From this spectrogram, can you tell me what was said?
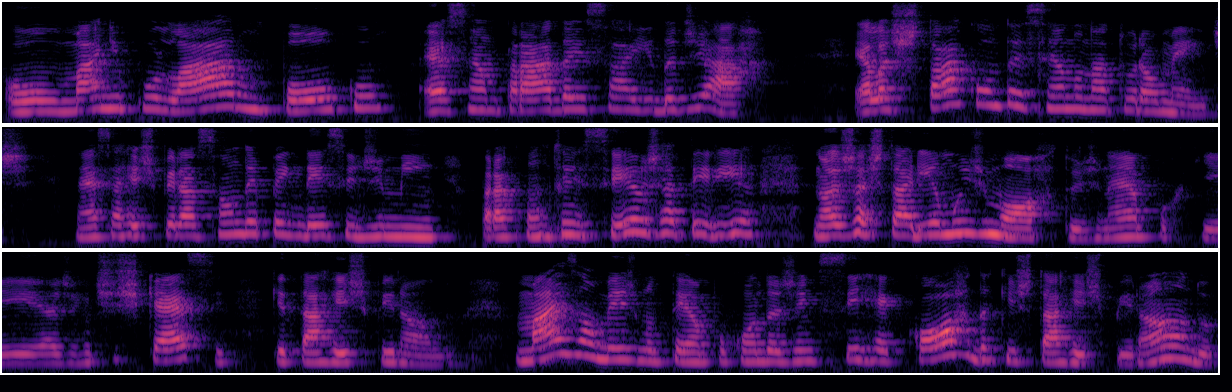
ou manipular um pouco essa entrada e saída de ar. Ela está acontecendo naturalmente. Né? Se a respiração dependesse de mim para acontecer, eu já teria, nós já estaríamos mortos, né? Porque a gente esquece que está respirando. Mas ao mesmo tempo, quando a gente se recorda que está respirando,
